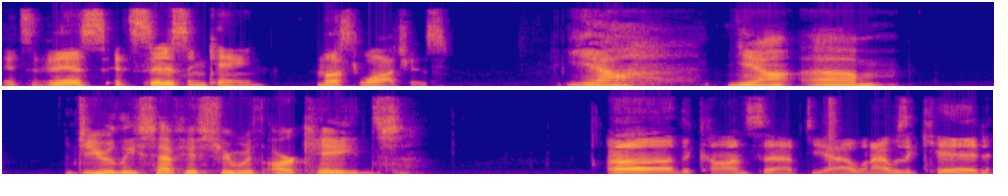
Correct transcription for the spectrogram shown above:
it's this, it's Citizen Kane. Must watches. Yeah, yeah. Um, do you at least have history with arcades? Uh, the concept, yeah. When I was a kid,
